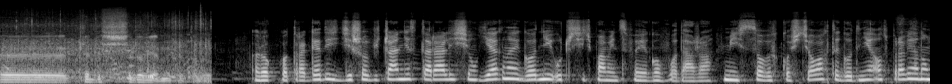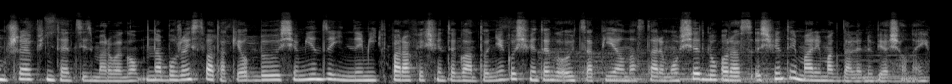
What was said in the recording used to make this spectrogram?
y, kiedyś się dowiemy, kto to był. Rok po tragedii Zdzieszowiczanie starali się jak najgodniej uczcić pamięć swojego włodarza. W miejscowych kościołach tego dnia odprawiano mszę w intencji zmarłego. Nabożeństwa takie odbyły się m.in. w parafiach świętego Antoniego, świętego ojca Pija na Starym Osiedlu oraz świętej Marii Magdaleny w Jasionej.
